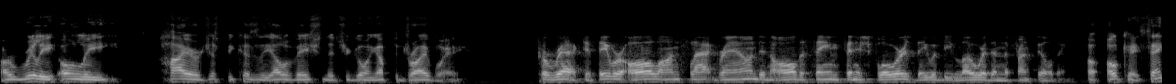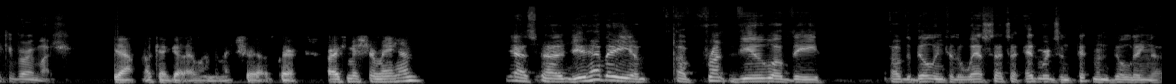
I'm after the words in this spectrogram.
are really only higher just because of the elevation that you're going up the driveway. Correct. If they were all on flat ground and all the same finished floors, they would be lower than the front building. Oh, okay, thank you very much. Yeah, okay, good. I wanted to make sure that was clear. All right, Commissioner Mahan? Yes, uh, do you have a, um, a front view of the, of the building to the west? That's an Edwards and Pittman building, uh,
